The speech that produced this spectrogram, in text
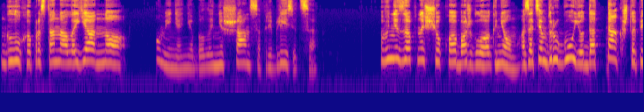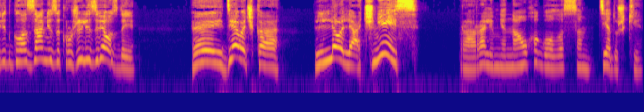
Глухо простонала я, но у меня не было ни шанса приблизиться. Внезапно щеку обожгло огнем, а затем другую, да так, что перед глазами закружили звезды. «Эй, девочка! Лёля, очнись!» Проорали мне на ухо голосом дедушки.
